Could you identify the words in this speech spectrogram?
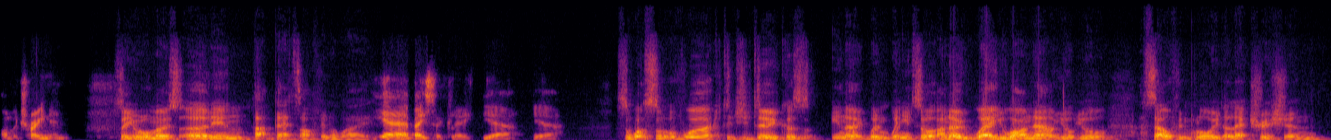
on the training. So you're almost earning that debt off in a way. Yeah, basically. Yeah, yeah. So what sort of work did you do? Because you know, when, when you talk, I know where you are now. You're you're a self-employed electrician.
